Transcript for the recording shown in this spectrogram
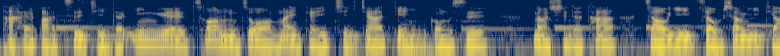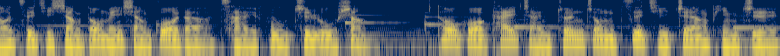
他还把自己的音乐创作卖给几家电影公司。那时的他早已走上一条自己想都没想过的财富之路上。透过开展尊重自己这样品质，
